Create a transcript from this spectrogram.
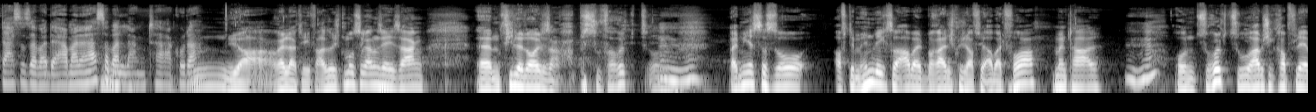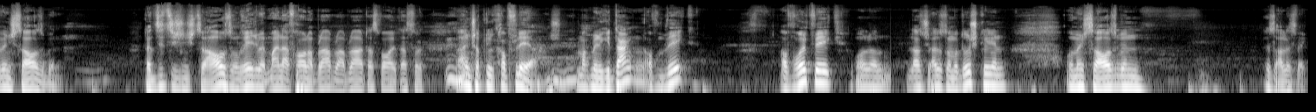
das ist aber der Hammer. Dann hast du aber einen langen Tag, oder? Ja, relativ. Also ich muss ganz ehrlich sagen, ähm, viele Leute sagen, ach, bist du verrückt? Und Mhm. Bei mir ist es so, auf dem Hinweg zur Arbeit bereite ich mich auf die Arbeit vor, mental. Mhm. Und zurück zu habe ich den Kopf leer, wenn ich zu Hause bin. Dann sitze ich nicht zu Hause und rede mit meiner Frau, na bla bla bla, das war das. War. Mhm. Nein, ich habe den Kopf leer. Ich mache mir die Gedanken auf dem Weg, auf Rückweg und dann lasse ich alles nochmal durchgehen. Und wenn ich zu Hause bin, ist alles weg.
